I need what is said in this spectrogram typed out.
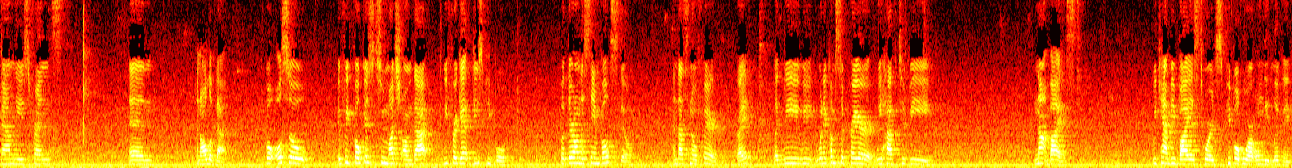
families friends and and all of that. But also if we focus too much on that we forget these people. But they're on the same boat still and that's no fair right? Like we, we when it comes to prayer we have to be not biased. We can't be biased towards people who are only living,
